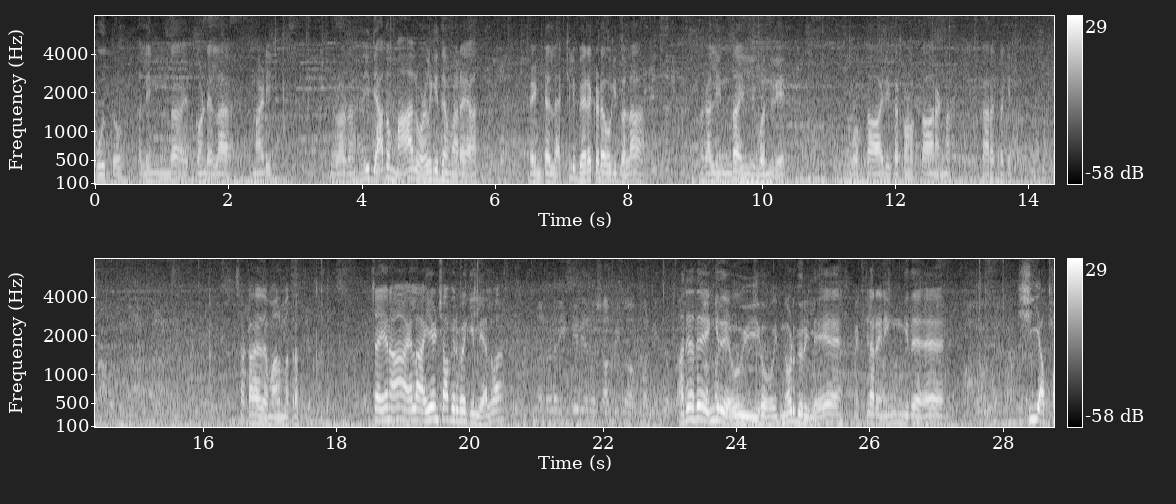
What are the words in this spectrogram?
ಬೂತು, ಅಲ್ಲಿಂದ ಎತ್ಕೊಂಡೆಲ್ಲ ಮಾಡಿ ಇವಾಗ ಇದು ಯಾವುದೋ ಮಾಲ್ ಒಳಗಿದೆ ಮಾರಾಯ, ರೆಂಟಲ್ಲಿ. ಆ್ಯಕ್ಚುಲಿ ಬೇರೆ ಕಡೆ ಹೋಗಿದ್ವಲ್ಲ ಅಲ್ಲಿಂದ ಇಲ್ಲಿ ಬಂದ್ವಿ. ಹೋಗ್ತಾ ಇದೀವಿ, ಕರ್ಕೊಂಡು ಹೋಗ್ತಾ ಅಣ್ಣ ಕಾರ್ ಹತ್ರಕ್ಕೆ ಸಕಾಲಿದೆ ಮಾಲ್ ಮಾತ್ರ. ಚ ಏನಾ, ಎಲ್ಲ ಐ ಎಂಡ್ ಶಾಪ್ ಇರಬೇಕು ಇಲ್ಲಿ, ಅಲ್ವಾ? ಅದೇ ಅದೇ, ಹೆಂಗಿದೆ? ಅಯ್ಯೋ, ಇದು ನೋಡ್ಗುರು ಇಲ್ಲಿ ಮೆಕ್ಲರ್ ಏನು ಹೆಂಗಿದೆ? ಶೀ ಅಪ್ಪ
